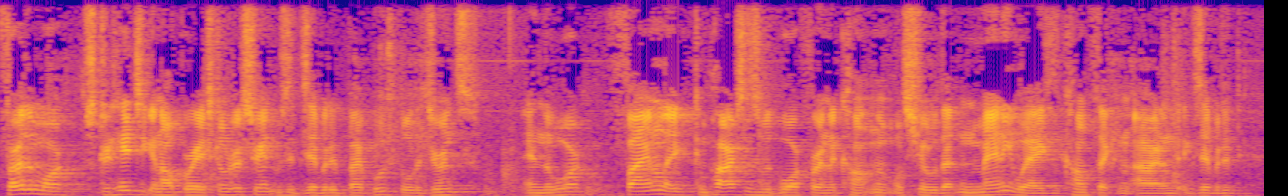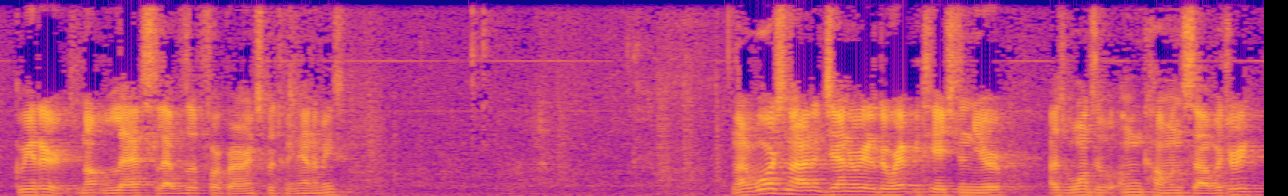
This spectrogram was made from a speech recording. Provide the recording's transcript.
Furthermore, strategic and operational restraint was exhibited by both belligerents in the war. Finally, comparisons with warfare in the continent will show that in many ways the conflict in Ireland exhibited greater, not less, levels of forbearance between enemies. Now, wars in Ireland generated a reputation in Europe as ones of uncommon savagery,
